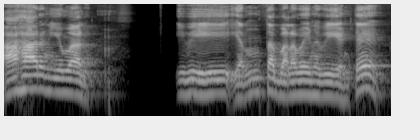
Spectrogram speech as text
ఆహార నియమాలు ఇవి ఎంత బలమైనవి అంటే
